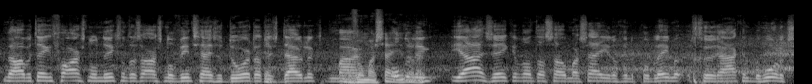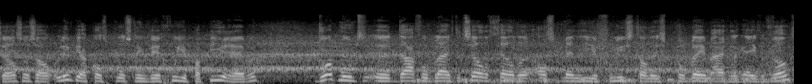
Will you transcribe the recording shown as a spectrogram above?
Nou, dat betekent voor Arsenal niks. Want als Arsenal wint zijn ze door. Dat is duidelijk. Maar, maar voor Marseille onderling, Ja, zeker. Want dan zou Marseille nog in de problemen geraken. Behoorlijk zelfs. En zou Olympiakos plotseling weer goede papieren hebben. Dortmund, eh, daarvoor blijft hetzelfde gelden. Als men hier verliest, dan is het probleem eigenlijk even groot.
